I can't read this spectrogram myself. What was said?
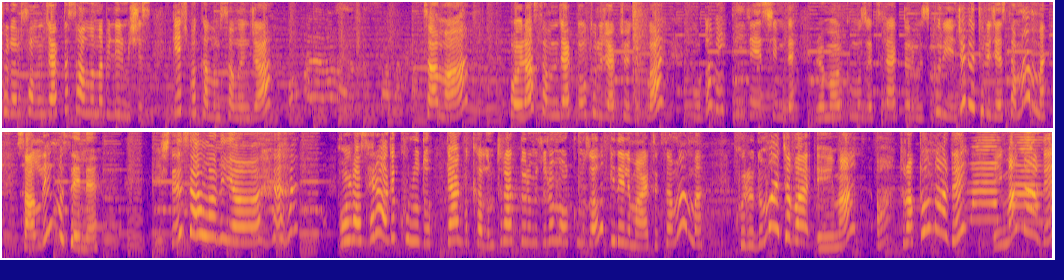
şurada bir salıncakta sallanabilirmişiz. Geç bakalım salıncağa. Tamam. Poyraz salıncakta oturacak çocuklar. Burada bekleyeceğiz şimdi. Römorkumuz ve traktörümüz kuruyunca götüreceğiz tamam mı? Sallayayım mı seni? İşte sallanıyor. Poyraz herhalde kurudu. Gel bakalım traktörümüzü römorkumuzu alıp gidelim artık tamam mı? Kurudu mu acaba Eymen? Ah traktör nerede? Eymen nerede?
